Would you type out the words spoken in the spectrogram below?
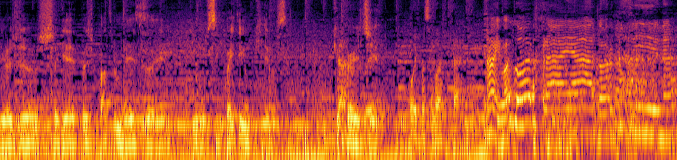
E hoje eu cheguei depois de quatro meses aí com 51 quilos que eu perdi. Hoje você gosta de praia? Ah, eu adoro praia, adoro piscina.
